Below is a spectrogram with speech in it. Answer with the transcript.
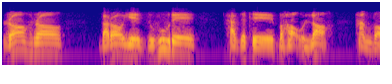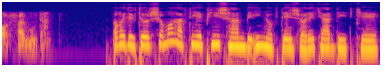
راه را برای ظهور حضرت بهاءالله هموار فرمودند. آقای دکتر شما هفته پیش هم به این نکته اشاره کردید که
